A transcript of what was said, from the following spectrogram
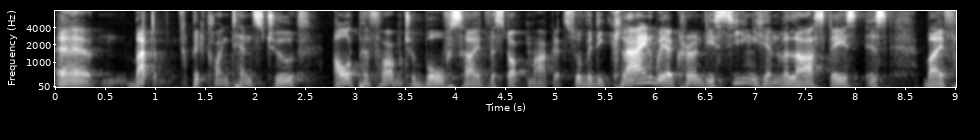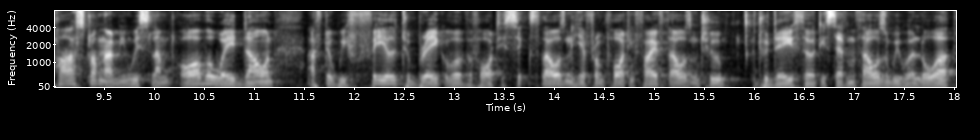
Uh, but Bitcoin tends to outperform to both sides the stock market. So the decline we are currently seeing here in the last days is by far stronger. I mean, we slumped all the way down after we failed to break over the 46,000 here from 45,000 to today 37,000. We were lower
